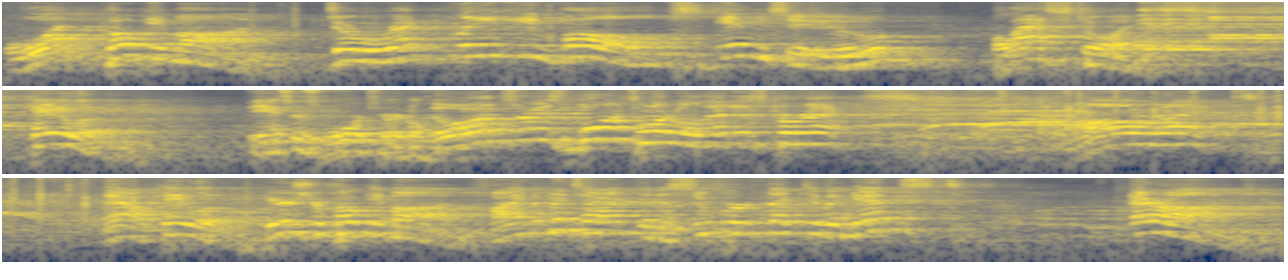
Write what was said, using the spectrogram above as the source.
What Pokemon directly evolves into Blastoise? Caleb. The answer is War Turtle. The answer is Wartortle. That is correct. All right. Now, Caleb, here's your Pokemon. Find an attack that is super effective against Aron.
